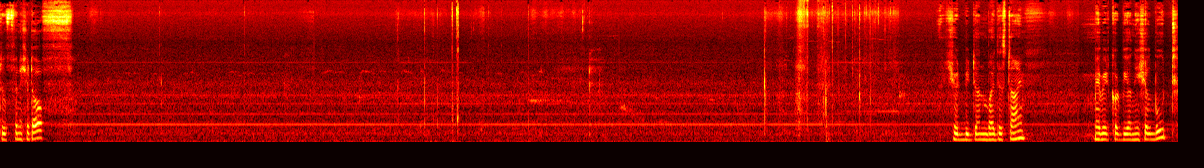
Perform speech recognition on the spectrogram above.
to finish it off should be done by this time. Maybe it could be initial boot.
